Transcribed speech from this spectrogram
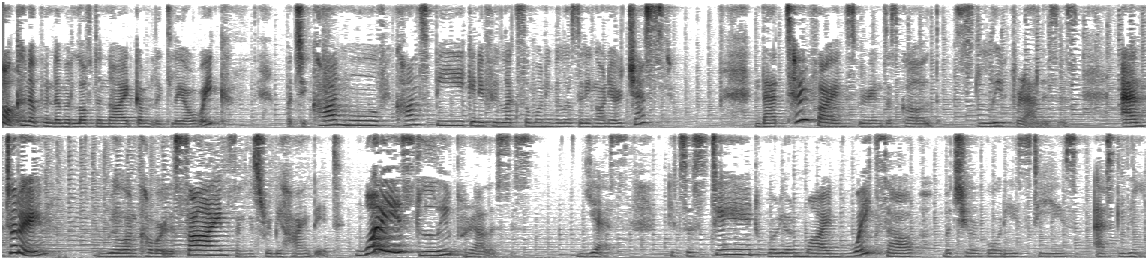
woken up in the middle of the night completely awake, but you can't move, you can't speak, and you feel like someone is sitting on your chest? That terrifying experience is called sleep paralysis. And today, we'll uncover the science and mystery behind it. What is sleep paralysis? Yes, it's a state where your mind wakes up but your body stays asleep.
